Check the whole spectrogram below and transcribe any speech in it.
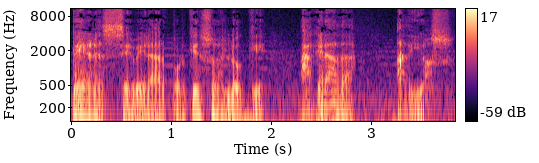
perseverar, porque eso es lo que agrada a Dios.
